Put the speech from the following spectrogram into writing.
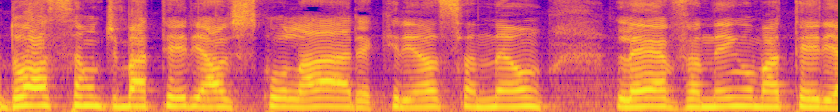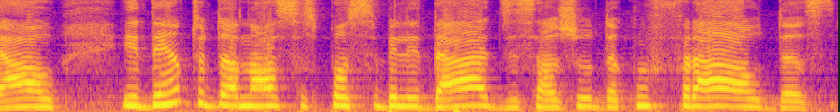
doação de material escolar, a criança não leva nenhum material. E dentro das nossas possibilidades, ajuda com fraldas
